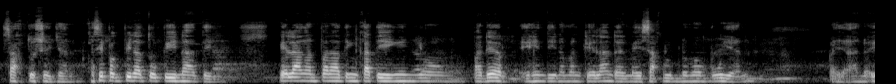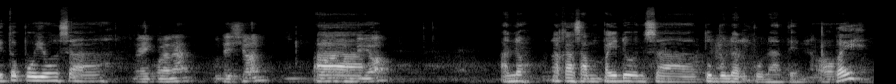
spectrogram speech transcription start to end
Sakto siya dyan. Kasi pag pinatupi natin, kailangan pa nating katingin yung pader. Eh, hindi naman kailangan dahil may saklob naman po yan. Kaya ano, ito po yung sa, May kuha na? Quotation? Ah. Ano, nakasampay doon sa tubular po natin. Okay?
